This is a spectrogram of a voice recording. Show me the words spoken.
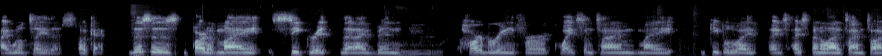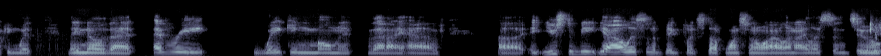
I will tell you this. Okay, this is part of my secret that I've been Ooh. harboring for quite some time. My people who I, I I spend a lot of time talking with, they know that every waking moment that I have, uh, it used to be yeah I'll listen to Bigfoot stuff once in a while, and I listen to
